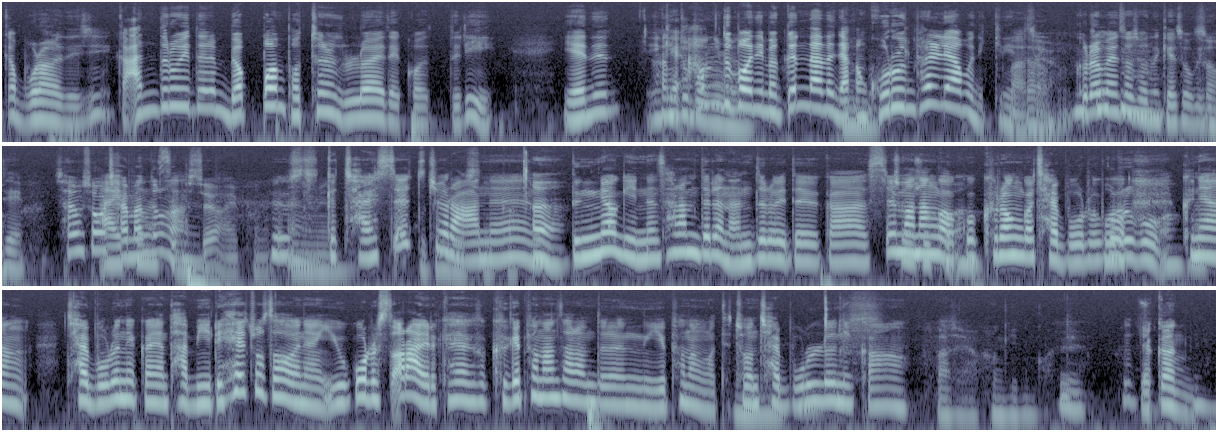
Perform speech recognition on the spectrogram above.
그러니까 뭐라 그래야 되지? 그러니까 안드로이드는 몇 번 버튼을 눌러야 될 것들이 얘는 이렇게 한두 한두, 번이면. 번이면 끝나는 약간 음. 그런 편리함은 있긴 맞아요. 있더라고요. 그러면서 음. 저는 계속 그래서 이제 사용성을 잘 만들어 놨어요 아이폰은. 그리고 왜냐면 이렇게 잘쓸 줄 아는 있으니까. 응. 능력이 있는 사람들은 안드로이드가 쓸만한 것 거- 같고 응. 그런 걸 잘 모르고 모르고 어. 그냥 잘 모르니까 그냥 다 미리 해줘서 그냥 이거를 써라 이렇게 해서 그게 편한 사람들은 이게 편한 것 같아요. 전 음. 잘 모르니까 맞아요 그런 게. 음. 약간 음.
